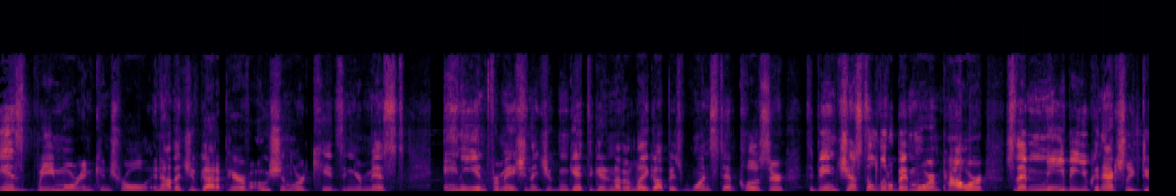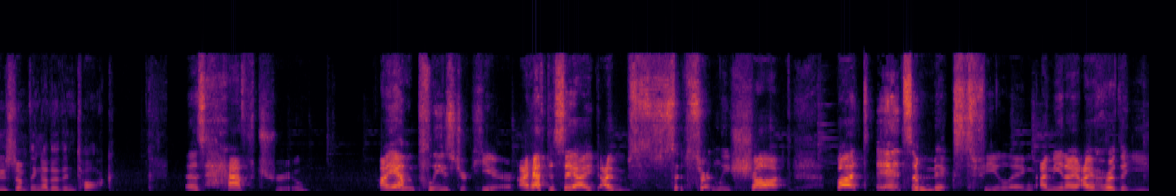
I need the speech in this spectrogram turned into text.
is be more in control. And now that you've got a pair of Ocean Lord kids in your midst, any information that you can get to get another leg up is one step closer to being just a little bit more in power so that maybe you can actually do something other than talk. That's half true. I am pleased you're here. I have to say, I, I'm s- certainly shocked, but it's a mixed feeling. I mean, I, I heard that you,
